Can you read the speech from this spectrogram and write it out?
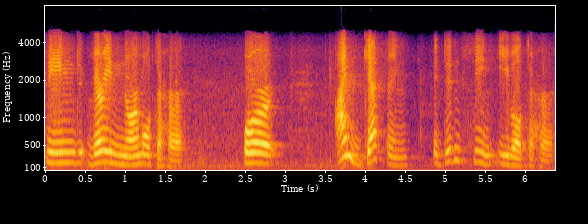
seemed very normal to her. Or I'm guessing it didn't seem evil to her.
